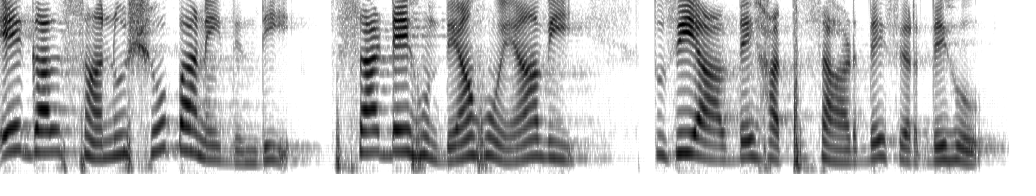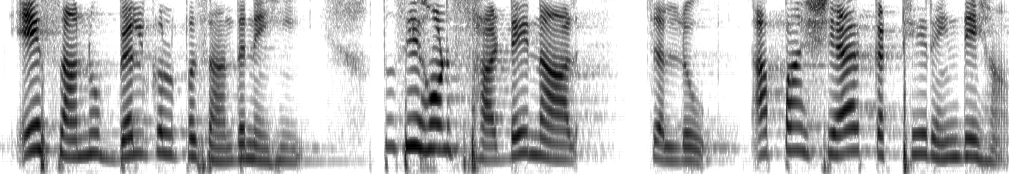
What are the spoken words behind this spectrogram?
ਇਹ ਗੱਲ ਸਾਨੂੰ ਸ਼ੋਭਾ ਨਹੀਂ ਦਿੰਦੀ। ਸਾਡੇ ਹੁੰਦਿਆਂ ਹੋਇਆਂ ਵੀ ਤੁਸੀਂ ਆਪਦੇ ਹੱਥ ਸਾੜਦੇ ਫਿਰਦੇ ਹੋ। ਇਹ ਸਾਨੂੰ ਬਿਲਕੁਲ ਪਸੰਦ ਨਹੀਂ। ਤੁਸੀਂ ਹੁਣ ਸਾਡੇ ਨਾਲ ਚੱਲੋ। ਆਪਾਂ ਸ਼ਹਿਰ ਇਕੱਠੇ ਰਹਿੰਦੇ ਹਾਂ।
